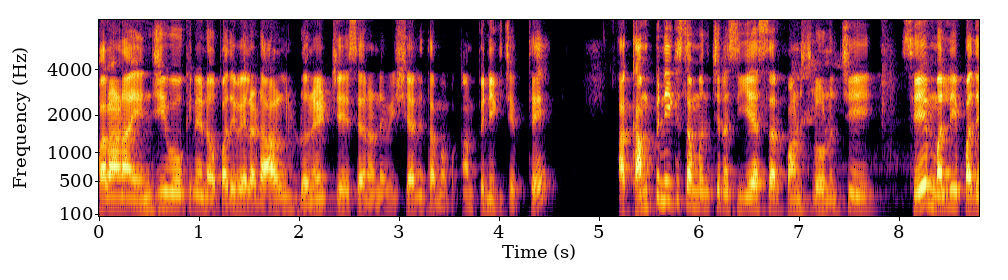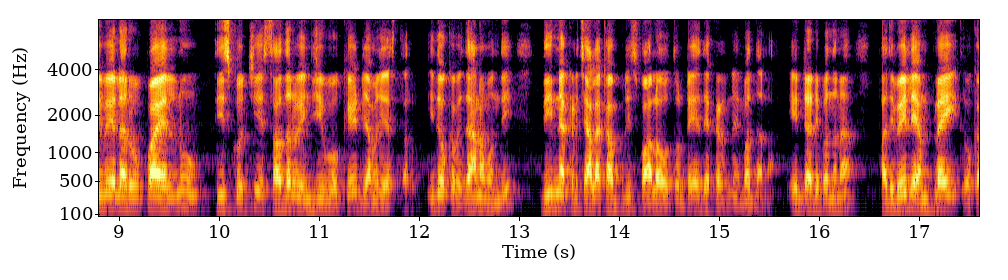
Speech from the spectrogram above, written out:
ఫలానా ఎన్జిఓకి నేను ఒక పదివేల డాలర్లు డొనేట్ చేశాను అనే విషయాన్ని తమ కంపెనీకి చెప్తే ఆ కంపెనీకి సంబంధించిన సిఎస్ఆర్ ఫండ్స్లో నుంచి సేమ్ మళ్ళీ పదివేల రూపాయలను తీసుకొచ్చి సదరు ఎన్జిఓకే జమ చేస్తారు. ఇది ఒక విధానం ఉంది. దీన్ని అక్కడ చాలా కంపెనీస్ ఫాలో అవుతుంటాయి. ఇది అక్కడ నిబంధన. ఏంటి ఆ నిబంధన? పదివేలు ఎంప్లాయీ ఒక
